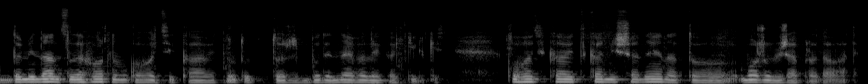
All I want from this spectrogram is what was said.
Домінант з легорном кого цікавить. Ну тут теж буде невелика кількість. Кого цікавить така мішанина, то можу вже продавати.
